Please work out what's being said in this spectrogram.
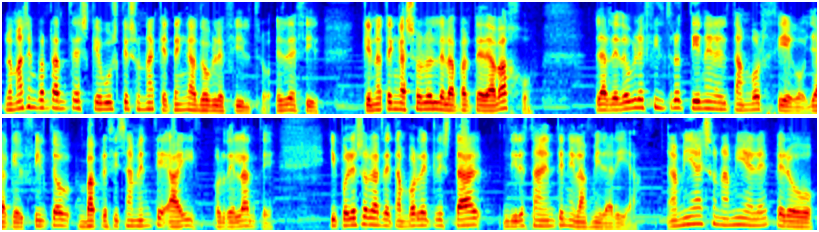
Lo más importante es que busques una que tenga doble filtro, es decir, que no tenga solo el de la parte de abajo. Las de doble filtro tienen el tambor ciego, ya que el filtro va precisamente ahí, por delante, y por eso las de tambor de cristal directamente ni las miraría. La mía es una miele, pero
